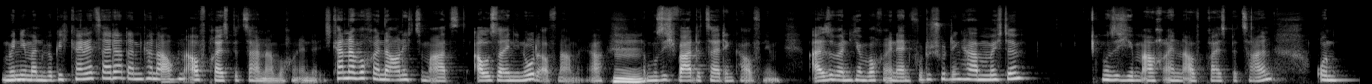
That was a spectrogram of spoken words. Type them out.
Und wenn jemand wirklich keine Zeit hat, dann kann er auch einen Aufpreis bezahlen am Wochenende. Ich kann am Wochenende auch nicht zum Arzt, außer in die Notaufnahme. Ja. Mhm. Da muss ich Wartezeit in Kauf nehmen. Also wenn ich am Wochenende ein Fotoshooting haben möchte, muss ich eben auch einen Aufpreis bezahlen. Und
